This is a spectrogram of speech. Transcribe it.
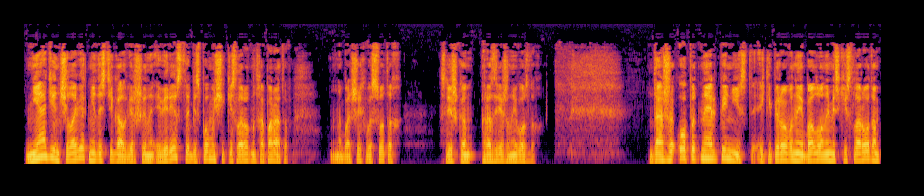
ни один человек не достигал вершины Эвереста без помощи кислородных аппаратов. На больших высотах слишком разреженный воздух. Даже опытные альпинисты, экипированные баллонами с кислородом,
